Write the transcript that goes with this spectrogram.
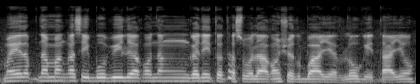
mahirap naman kasi bubili ako ng ganito tas wala akong sure buyer. Logi tayo.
